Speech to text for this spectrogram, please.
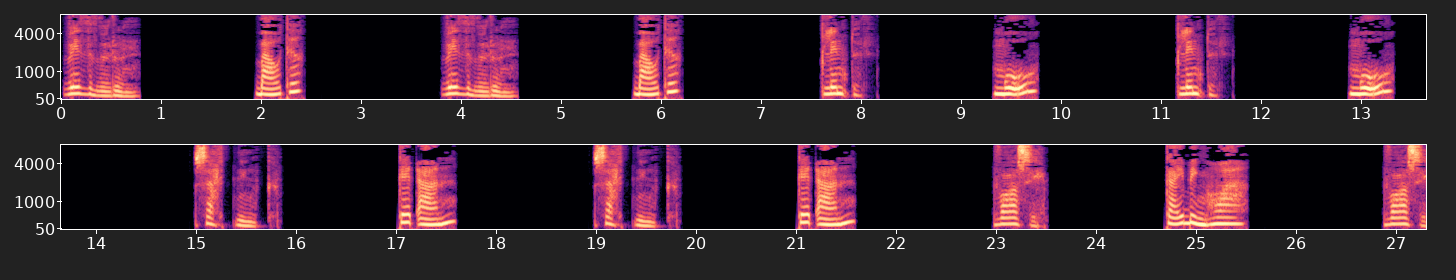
Viðvörun. Báo thức. Viðvörun. Báo thức. Blindur. Mũ. Blindur. Mũ. Setning. Kết án. Setning. Kết án. Vasi. Cái bình hoa. Vasi.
